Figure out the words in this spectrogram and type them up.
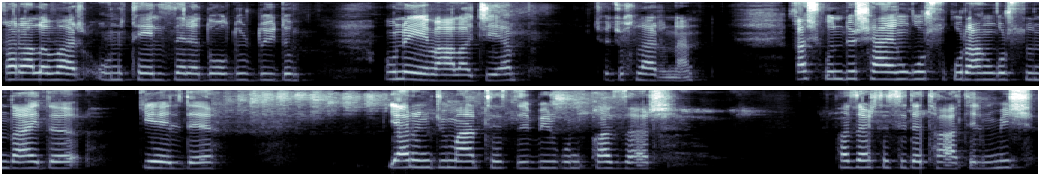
karalı var. Onu telizlere doldurduydum. Onu eve alacağım. Çocuklarla. Kaç gündür Şahin kursu Kur'an kursundaydı. Geldi. Yarın cumartesi bir gün pazar. Pazartesi de tatilmiş.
